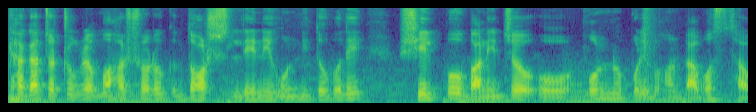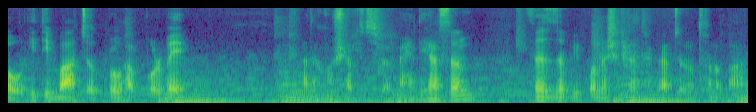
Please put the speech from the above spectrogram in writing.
ঢাকা, চট্টগ্রাম মহাসড়ক দশ লেনে উন্নীত হলে শিল্প, বাণিজ্য ও পণ্য পরিবহন ব্যবস্থাও ইতিবাচক প্রভাব পড়বে। এতক্ষণ সাথে ছিল। মেহেদি হাসান ফেজ দ্য পিপলের সাথে থাকার জন্য ধন্যবাদ।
